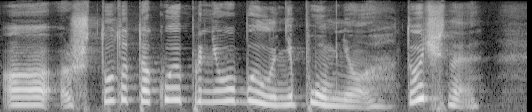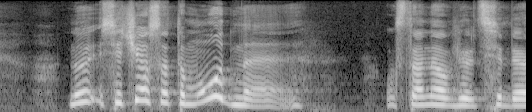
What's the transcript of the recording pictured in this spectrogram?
А, Что-то такое про него было, не помню точно. Но сейчас это модно, устанавливать себе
